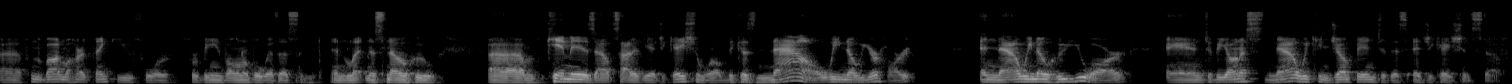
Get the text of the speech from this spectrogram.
uh, from the bottom of my heart, thank you for for being vulnerable with us and, and letting us know who um, Kim is outside of the education world because now we know your heart and now we know who you are. And to be honest, now we can jump into this education stuff.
